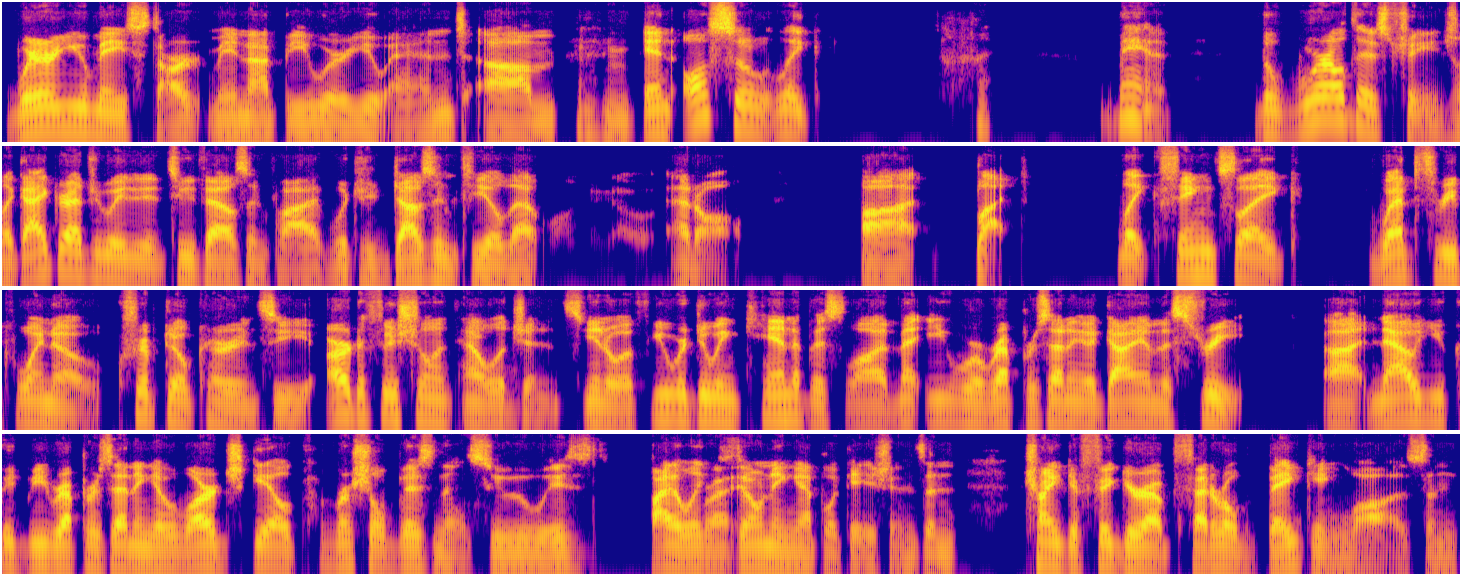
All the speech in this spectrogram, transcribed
where you may start may not be where you end. Um, mm-hmm. And also, like, man, the world has changed. Like I graduated in 2005, which doesn't feel that long ago at all. Uh, but like things like Web 3.0, cryptocurrency, artificial intelligence. You know, if you were doing cannabis law, it meant you were representing a guy on the street. Uh, now you could be representing a large scale commercial business who is filing right. zoning applications and trying to figure out federal banking laws and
